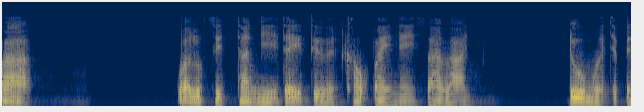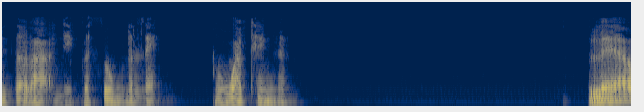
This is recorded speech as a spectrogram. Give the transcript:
ภาพ ว่าลูกศิษย์ท่านนี้ได้เดินเข้าไปในศาลาดูเหมือนจะเป็นศาลาอเนกประสงค์นั่นแหละของวัดแห่งนั้น แล้ว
